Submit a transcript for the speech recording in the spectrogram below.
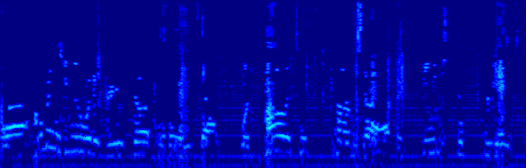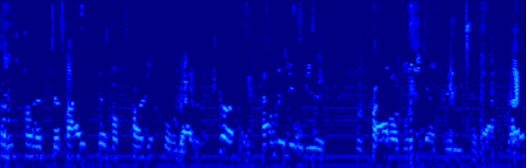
Uh, how many of you would agree, show of that when politics comes up, it seems to create some sort of divisive or partisan rhetoric? Show. How many of you would probably agree to that, right?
